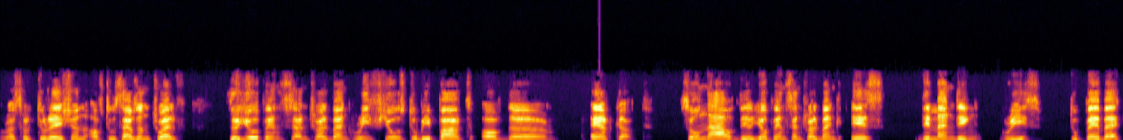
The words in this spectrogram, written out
restructuration of 2012, the European Central Bank refused to be part of the haircut. So now the European Central Bank is demanding Greece to pay back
